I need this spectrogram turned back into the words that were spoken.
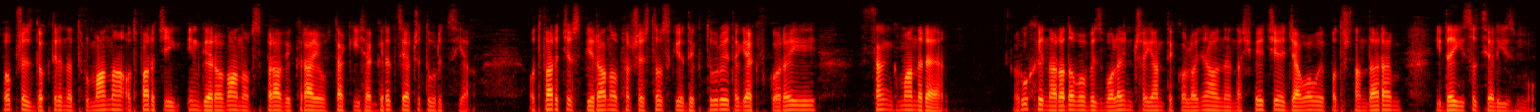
Poprzez doktrynę Trumana otwarcie ingerowano w sprawy krajów takich jak Grecja czy Turcja. Otwarcie wspierano faszystowskie dyktury, tak jak w Korei Sangman-Rhee. Ruchy narodowo-wyzwoleńcze i antykolonialne na świecie działały pod sztandarem idei socjalizmu.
